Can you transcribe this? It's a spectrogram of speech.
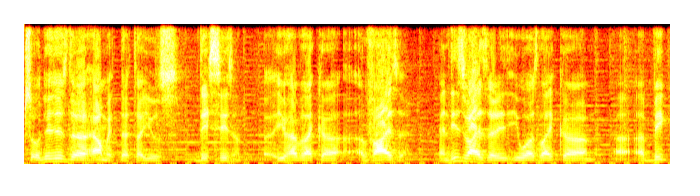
So this is the helmet that I use this season. Uh, you have like a, a, visor, and this visor it was like um, a, a, big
